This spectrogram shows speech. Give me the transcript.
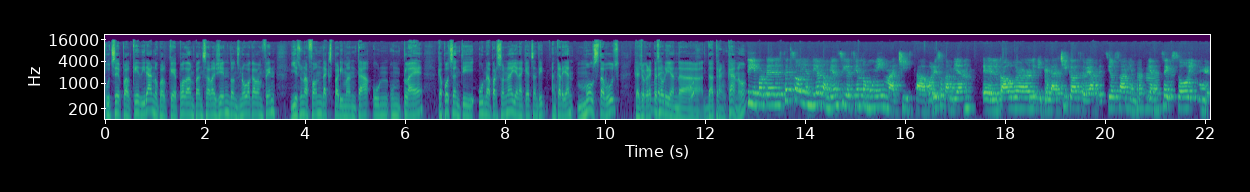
potser pel que diran o pel que poden pensar la gent doncs no ho acaben fent i és una font d'experimentar un, un plaer que pot sentir una persona i en aquest sentit encara hi ha molts tabús que jo crec que Hombre. s'haurien de, de trencar, no? Sí, porque el sexo hoy en día también sigue siendo muy machista, por eso también el cowgirl y que la chica se vea preciosa mientras tiene sexo y que,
